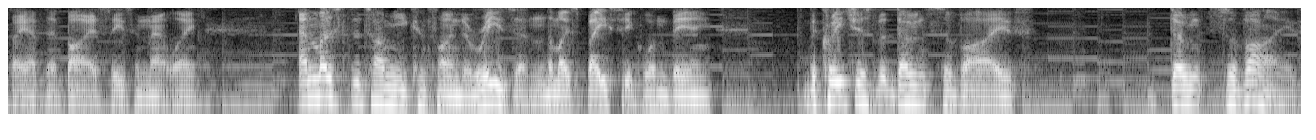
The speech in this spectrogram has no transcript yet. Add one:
they have their biases in that way. And most of the time, you can find a reason. The most basic one being the creatures that don't survive don't survive.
